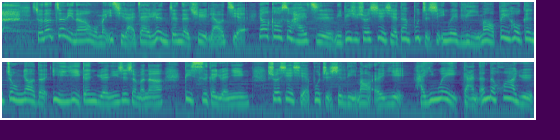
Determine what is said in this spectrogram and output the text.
说到这里呢，我们一起来再认真的去了解，要告诉孩子，你必须说谢谢，但不只是因为礼貌，背后更重要的意义跟原因是什么呢？第四个原因，说谢谢不只是礼貌而已，还因为感恩的话语。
